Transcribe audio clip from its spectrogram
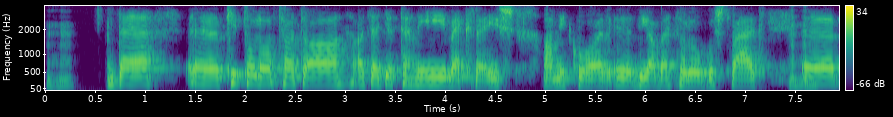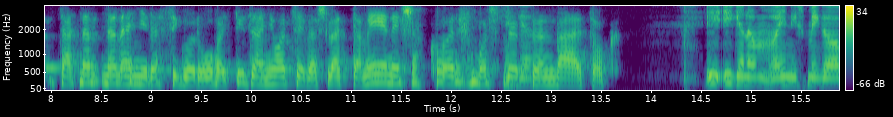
uh-huh de kitolódhat a, az egyetemi évekre is, amikor diabetológust vált. Uh-huh. Tehát nem, nem ennyire szigorú, hogy 18 éves lettem én, és akkor most Igen. rögtön váltok. I- igen, én is még a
